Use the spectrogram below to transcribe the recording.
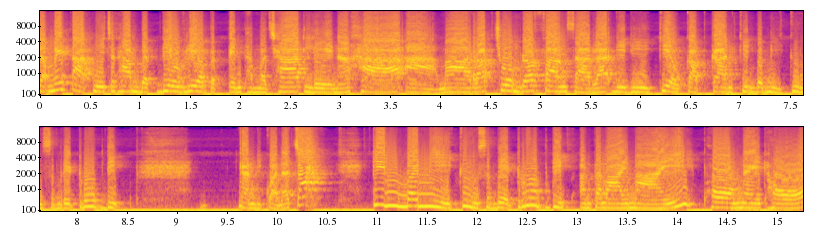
จะไม่ตัดหนูจะทำแบบเรียวๆแบบเป็นธรรมชาติเลยนะคะ อ่ามารับชมรับฟังสาระดีๆ เกี่ยวกับการกินบะหมี่กึ่งสำเร็จรูปดิบ กันดีกว่านะจ๊ะ กินบะหมี่กึ่งสำเร็จรูปดิบอันตรายไหม พองในท้อง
